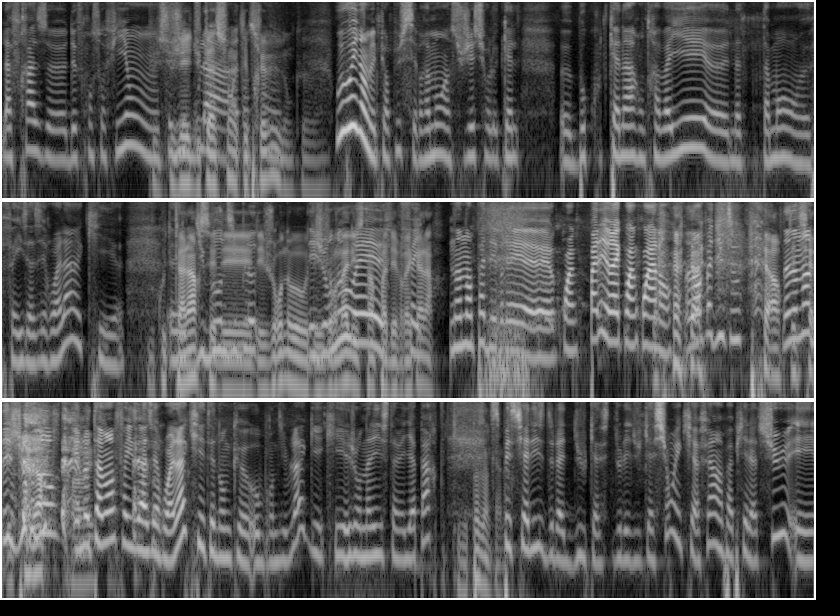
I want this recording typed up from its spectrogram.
la phrase euh, de François Fillon. Le sujet éducation était prévu. Donc, euh. Oui, oui, non, mais puis en plus, c'est vraiment un sujet sur lequel euh, beaucoup de canards ont travaillé, notamment Faïza Zerouala, qui est. Beaucoup de canards, c'est des, journaux, des, journalistes, hein, pas des vrais canards. Non, non, pas des vrais coins, pas des vrais coins, coins, non. non, pas du tout. non, non, non, des journaux, et notamment Faïza Zerouala, qui était donc au Bondi Blog et qui est journaliste à Mediapart, spécialiste de l'éducation et qui a fait un papier là-dessus. Et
